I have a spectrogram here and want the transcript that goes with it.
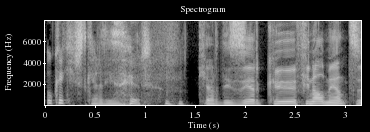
o que é que isto quer dizer? Quer dizer que, finalmente,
